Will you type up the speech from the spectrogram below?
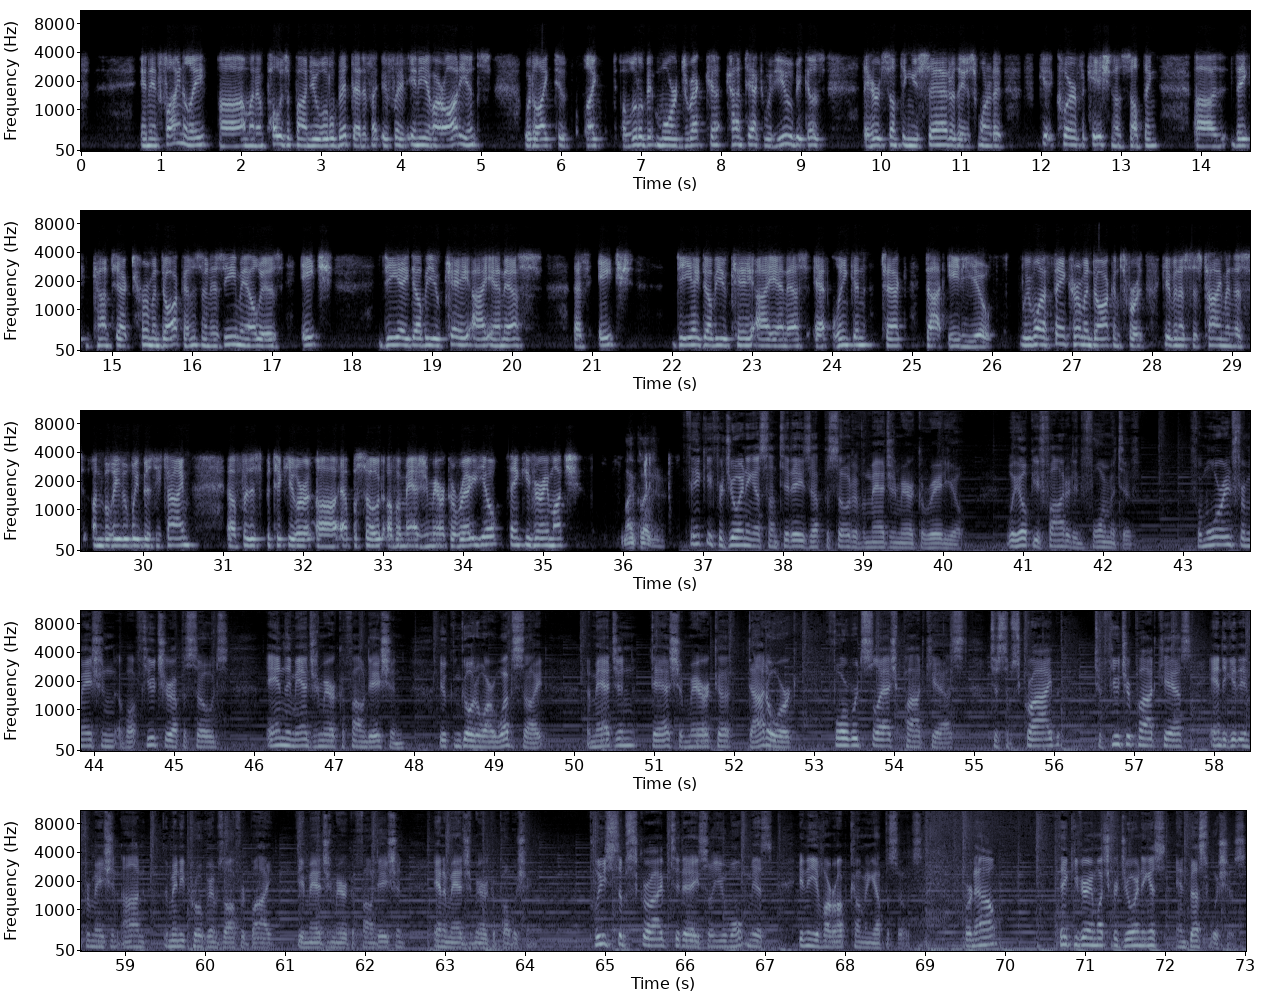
And then finally, uh, I'm going to impose upon you a little bit that if, if any of our audience would like to like a little bit more direct co- contact with you because they heard something you said or they just wanted to get clarification on something, uh, they can contact Herman Dawkins and his email is hdawkins that's H D A W K I N S at lincolntech.edu. We want to thank Herman Dawkins for giving us his time in this unbelievably busy time uh, for this particular uh, episode of Imagine America Radio. Thank you very much. My pleasure. Thank you for joining us on today's episode of Imagine America Radio. We hope you found it informative. For more information about future episodes and the Imagine America Foundation, you can go to our website imagine-america.org forward slash podcast to subscribe to future podcasts and to get information on the many programs offered by the Imagine America Foundation and Imagine America Publishing. Please subscribe today so you won't miss any of our upcoming episodes. For now, thank you very much for joining us and best wishes.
